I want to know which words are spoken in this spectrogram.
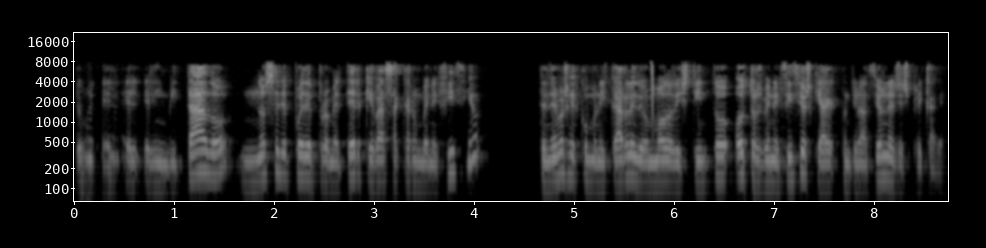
el invitado no se le puede prometer que va a sacar un beneficio tendremos que comunicarle de un modo distinto otros beneficios que a continuación les explicaré.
